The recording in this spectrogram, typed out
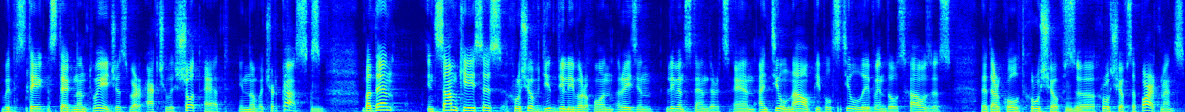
with stagnant wages were actually shot at in Novocherkassk. But then, in some cases, Khrushchev did deliver on raising living standards, and until now, people still live in those houses that are called Khrushchev's, mm-hmm. uh, Khrushchev's apartments.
